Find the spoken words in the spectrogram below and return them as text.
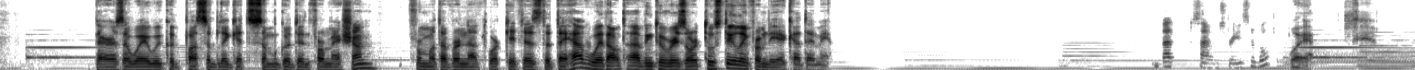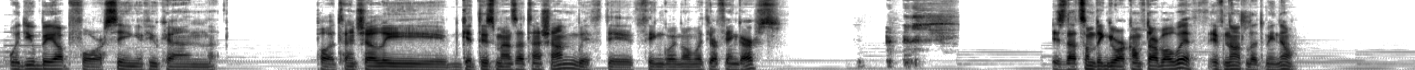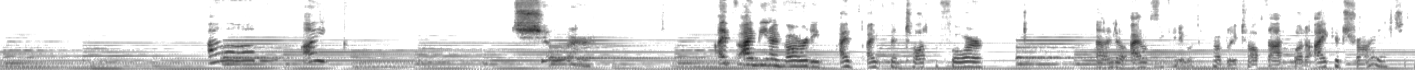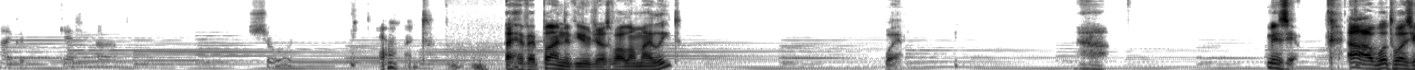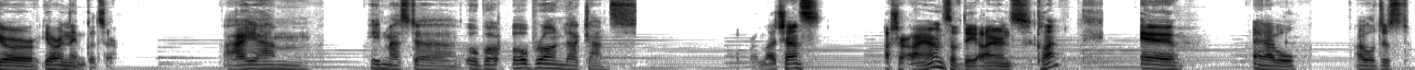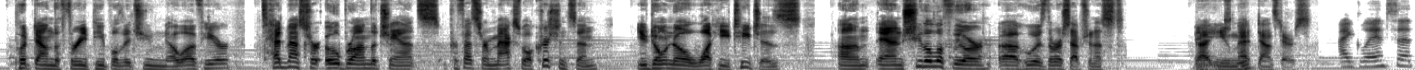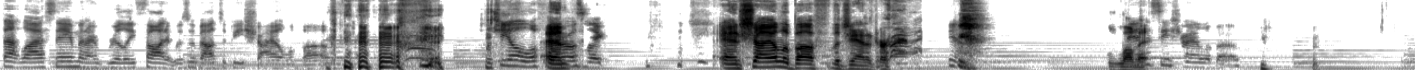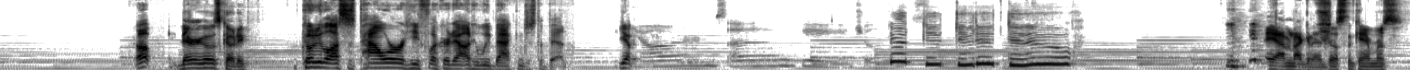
there is a way we could possibly get some good information from whatever network it is that they have without having to resort to stealing from the academy. That sounds reasonable. way. Would you be up for seeing if you can potentially get this man's attention with the thing going on with your fingers? Is that something you are comfortable with? If not, let me know. Um, I sure. I I mean I've already I've I've been taught before. I don't I don't think anyone could probably top that, but I could try it and I could get uh sure. All right. I have a plan if you just follow my lead. Way. Monsieur, uh, what was your your name, good sir? I am Headmaster Ober- Oberon Lachance. Run La Chance, Asher Irons of the Irons clan. Uh, and I will, I will just put down the three people that you know of here. It's Headmaster Oberon LeChance, Professor Maxwell Christensen. You don't know what he teaches, um, and Sheila Lafleur, uh, who is the receptionist that you met downstairs. I glanced at that last name and I really thought it was about to be Shia LaBeouf. Sheila LaFleur, And- I was like, And Shia LaBeouf, the janitor. yeah, Love it. fantasy Shia LaBeouf. oh, There he goes Cody. Cody lost his power. He flickered out. He'll be back in just a bit. Yep. The arms of the. Do, do, do, do, do. yeah, I'm not gonna adjust the cameras.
